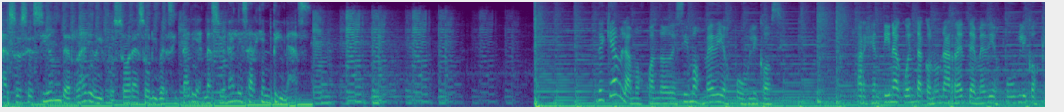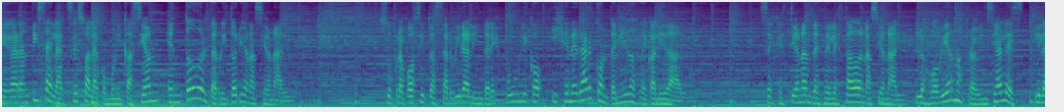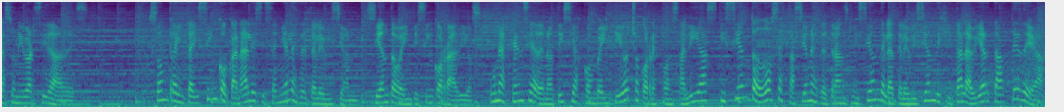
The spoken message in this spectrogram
Asociación de Radiodifusoras Universitarias Nacionales Argentinas. ¿De qué hablamos cuando decimos medios públicos? Argentina cuenta con una red de medios públicos que garantiza el acceso a la comunicación en todo el territorio nacional. Su propósito es servir al interés público y generar contenidos de calidad. Se gestionan desde el Estado Nacional, los gobiernos provinciales y las universidades. Son 35 canales y señales de televisión, 125 radios, una agencia de noticias con 28 corresponsalías y 102 estaciones de transmisión de la televisión digital abierta TDA.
